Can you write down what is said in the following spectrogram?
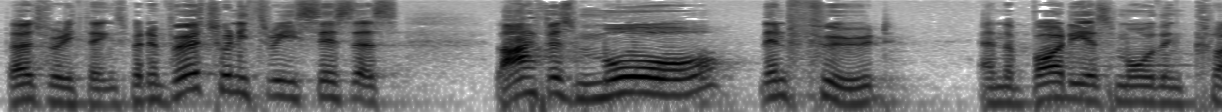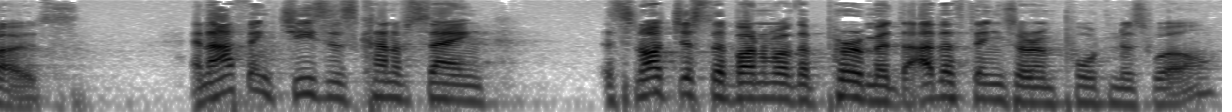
those very things. But in verse 23, he says this Life is more than food, and the body is more than clothes. And I think Jesus is kind of saying it's not just the bottom of the pyramid, the other things are important as well.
